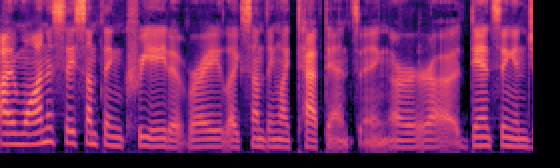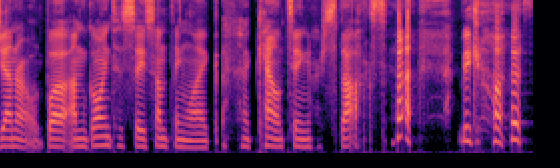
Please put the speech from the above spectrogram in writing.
I want to say something creative, right? Like something like tap dancing or uh, dancing in general. But I'm going to say something like counting or stocks because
